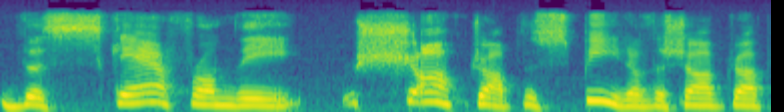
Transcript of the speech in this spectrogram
the scare from the sharp drop, the speed of the sharp drop,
